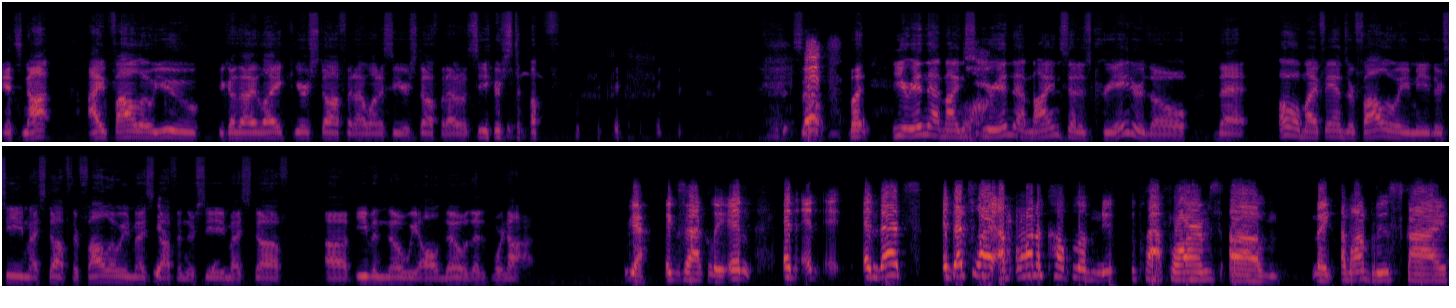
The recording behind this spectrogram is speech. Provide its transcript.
it's not I follow you because I like your stuff and I want to see your stuff, but I don't see your stuff. so, but you're in that mind. Yeah. You're in that mindset as creator, though, that oh, my fans are following me. They're seeing my stuff. They're following my stuff, and they're seeing my stuff, uh, even though we all know that we're not. Yeah, exactly. And and and and that's and that's why I'm on a couple of new platforms. Um, like I'm on Blue Sky,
